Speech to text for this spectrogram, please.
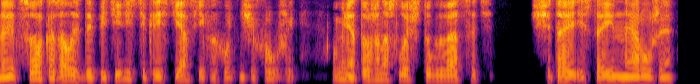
На лицо оказалось до 50 крестьянских охотничьих ружей. У меня тоже нашлось штук 20, считая и старинное оружие.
